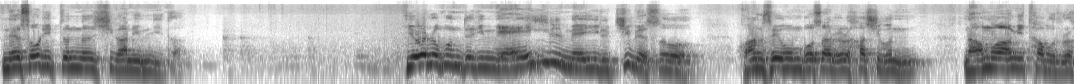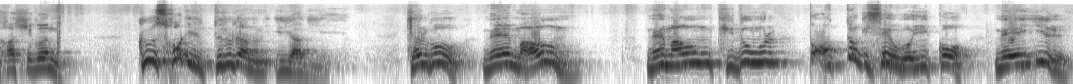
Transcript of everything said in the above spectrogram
내 소리 듣는 시간입니다. 여러분들이 매일매일 집에서 관세음 보살을 하시건 나무 아미타불을 하시건 그 소리를 들으라는 이야기예요. 결국 내 마음, 내 마음 기둥을 똑똑히 세우고 있고 내 일,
